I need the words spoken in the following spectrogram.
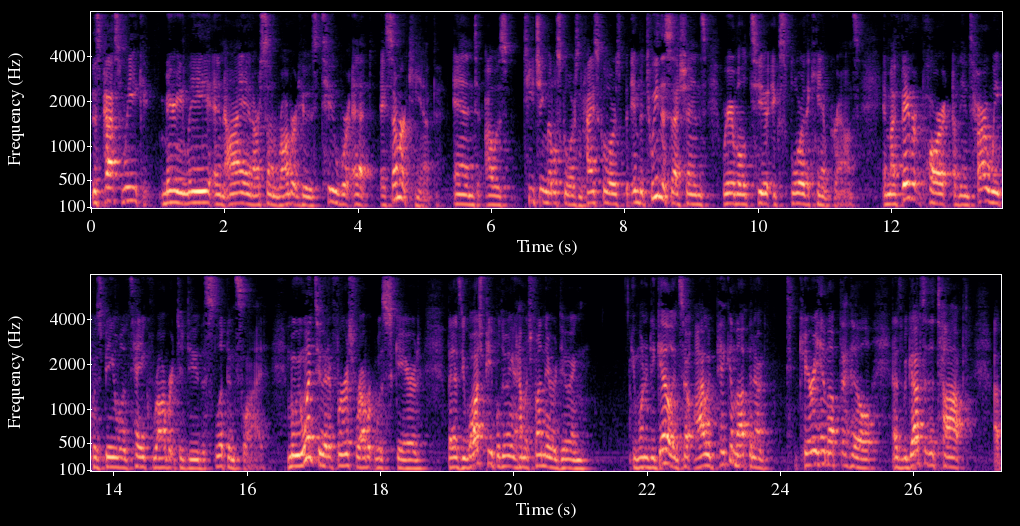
This past week, Mary Lee and I and our son Robert, who is two, were at a summer camp. And I was teaching middle schoolers and high schoolers, but in between the sessions, we were able to explore the campgrounds. And my favorite part of the entire week was being able to take Robert to do the slip and slide. When we went to it at first, Robert was scared, but as he watched people doing it, how much fun they were doing, he wanted to go. And so I would pick him up and I would carry him up the hill. As we got to the top, I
